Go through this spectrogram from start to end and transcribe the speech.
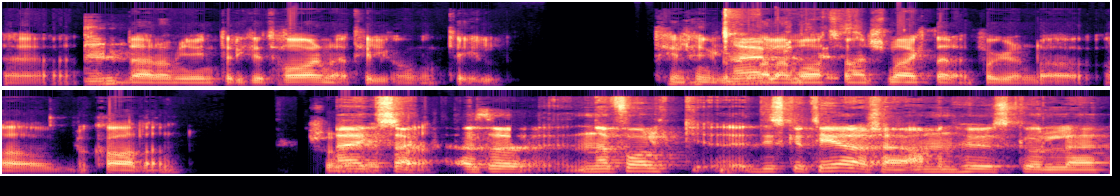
Eh, mm. Där de ju inte riktigt har den här tillgången till, till den globala matvärldsmarknaden på grund av, av blockaden. Nej, exakt. Alltså, när folk diskuterar så här, ja, men hur skulle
